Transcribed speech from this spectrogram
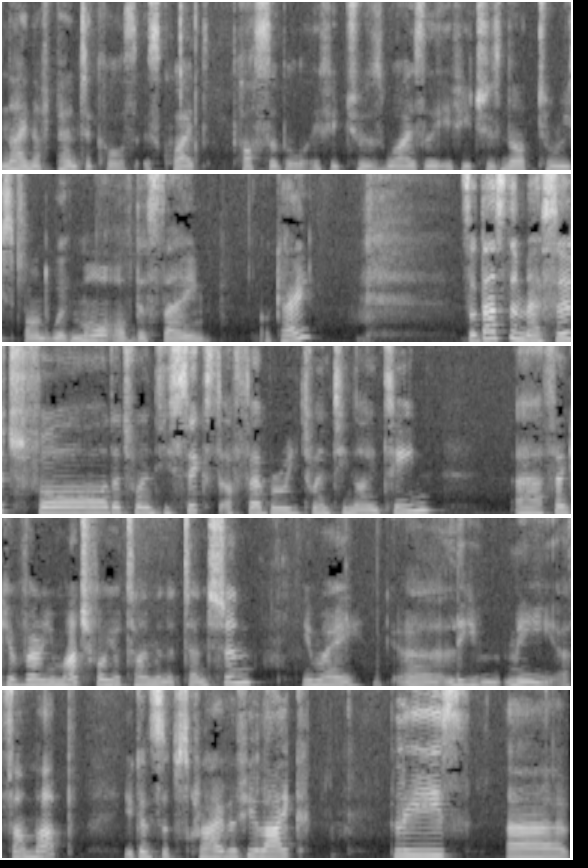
nine of pentacles is quite possible if you choose wisely if you choose not to respond with more of the same okay so that's the message for the 26th of February 2019. Uh, thank you very much for your time and attention. You may uh, leave me a thumb up. You can subscribe if you like. Please uh,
